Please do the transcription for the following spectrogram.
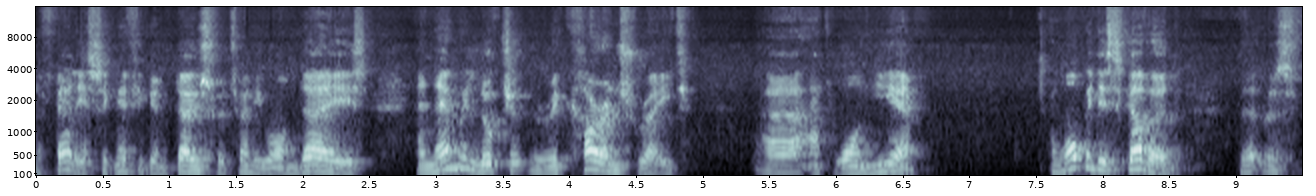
a fairly significant dose for 21 days. And then we looked at the recurrence rate uh, at one year. And what we discovered that was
